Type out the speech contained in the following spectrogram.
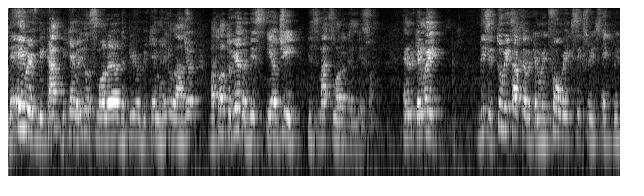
The A wave become, became a little smaller, the B wave became a little larger, but altogether this ERG is much smaller than this one. And we can wait, this is two weeks after, we can wait four weeks, six weeks, eight weeks,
